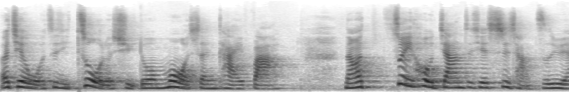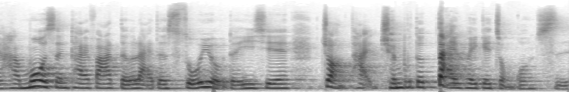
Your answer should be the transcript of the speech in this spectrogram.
而且我自己做了许多陌生开发，然后最后将这些市场资源还有陌生开发得来的所有的一些状态，全部都带回给总公司。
